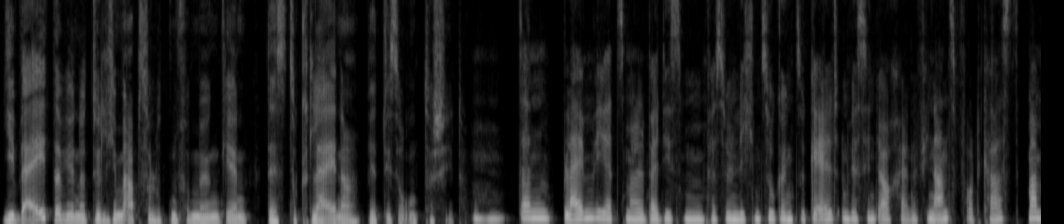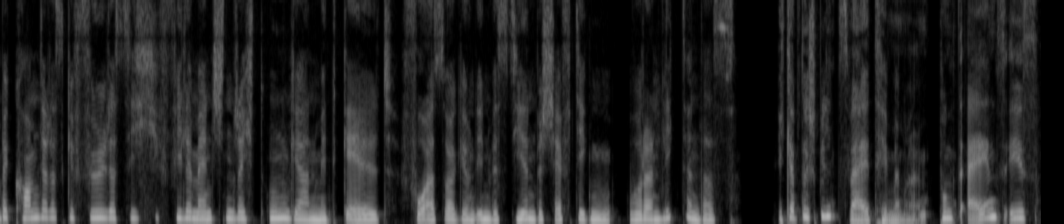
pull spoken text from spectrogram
je weiter wir natürlich im absoluten Vermögen gehen, desto kleiner wird dieser Unterschied. Mhm. Dann bleiben wir jetzt mal bei diesem persönlichen Zugang zu Geld und wir sind auch ein Finanzpodcast. Man bekommt ja das Gefühl, dass sich viele Menschen recht ungern mit Geld, Vorsorge und Investieren beschäftigen. Woran liegt denn das? Ich glaube, da spielen zwei Themen rein. Punkt eins ist,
